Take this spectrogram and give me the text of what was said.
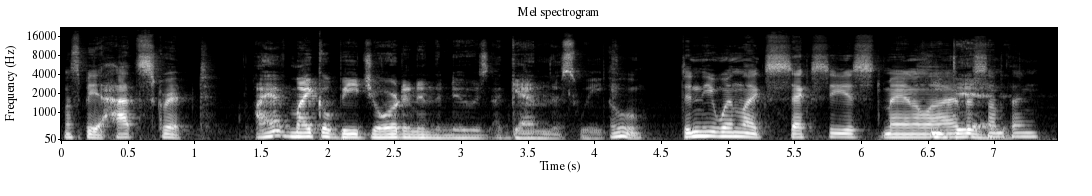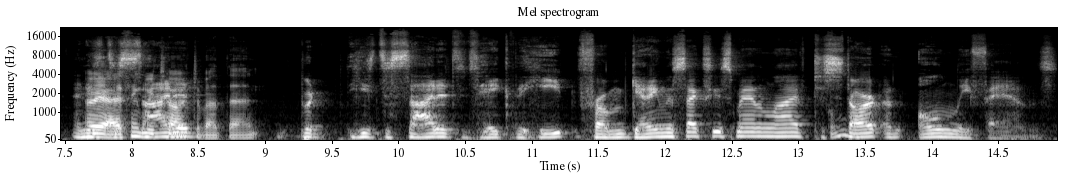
must be a hot script. I have Michael B. Jordan in the news again this week. Ooh, didn't he win like sexiest man alive or did. something? And oh he's yeah, I think we decided- talked about that. But he's decided to take the heat from getting the sexiest man alive to start an OnlyFans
